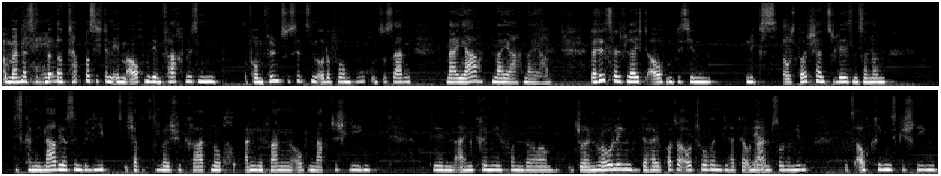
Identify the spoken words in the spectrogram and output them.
Und manchmal Okay. ertappt man sich dann eben auch mit dem Fachwissen vorm Film zu sitzen oder vorm Buch und zu sagen, na ja, na ja, na ja. Da hilft es dann vielleicht auch ein bisschen nichts aus Deutschland zu lesen, sondern die Skandinavier sind beliebt. Ich habe jetzt zum Beispiel gerade noch angefangen auf dem Nachttisch liegen, den einen Krimi von der Joanne Rowling, der Harry Potter Autorin, die hat ja unter Ja. einem Pseudonym jetzt auch Krimis geschrieben.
